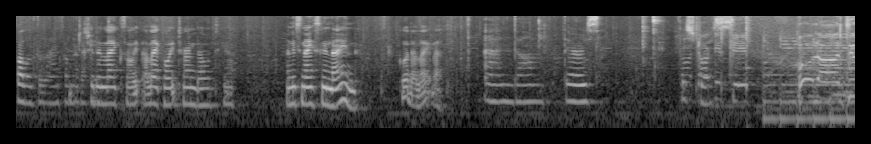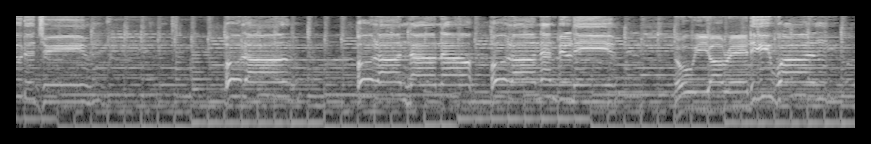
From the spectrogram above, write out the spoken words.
follows the line from the jacket. Actually, like so. I like how it turned out. Yeah, and it's nicely lined. Good. I like that. And um, there's this dress. Hold on to the dream. Hold on now, now, hold on and believe. Though we already won,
